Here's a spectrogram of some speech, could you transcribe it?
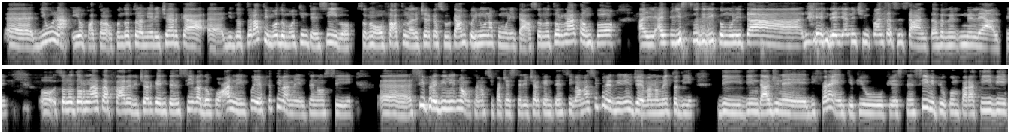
eh, di una, io ho, fatto, ho, condotto la mia ricerca eh, di dottorato in modo molto intensivo, sono, ho fatto una ricerca sul campo in una comunità, sono tornata un po' agli, agli studi di comunità de, degli anni 50-60 nelle Alpi, oh, sono tornata a fare ricerca intensiva dopo anni in cui effettivamente non si, eh, si predili- non che non si facesse ricerca intensiva, ma si prediligevano metodi di, di indagine differenti, più, più, estensivi, più comparativi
